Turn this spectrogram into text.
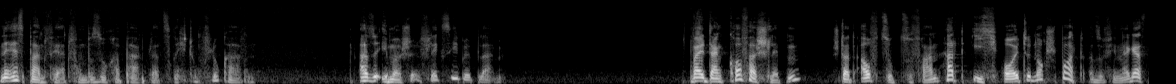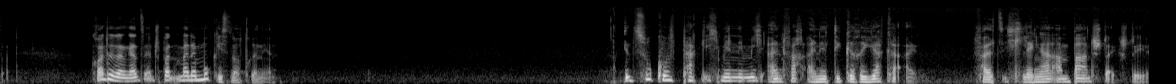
eine S-Bahn fährt vom Besucherparkplatz Richtung Flughafen. Also immer schön flexibel bleiben. Weil dank Kofferschleppen statt Aufzug zu fahren, hatte ich heute noch Sport, also vielmehr gestern. Konnte dann ganz entspannt meine Muckis noch trainieren. In Zukunft packe ich mir nämlich einfach eine dickere Jacke ein, falls ich länger am Bahnsteig stehe.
